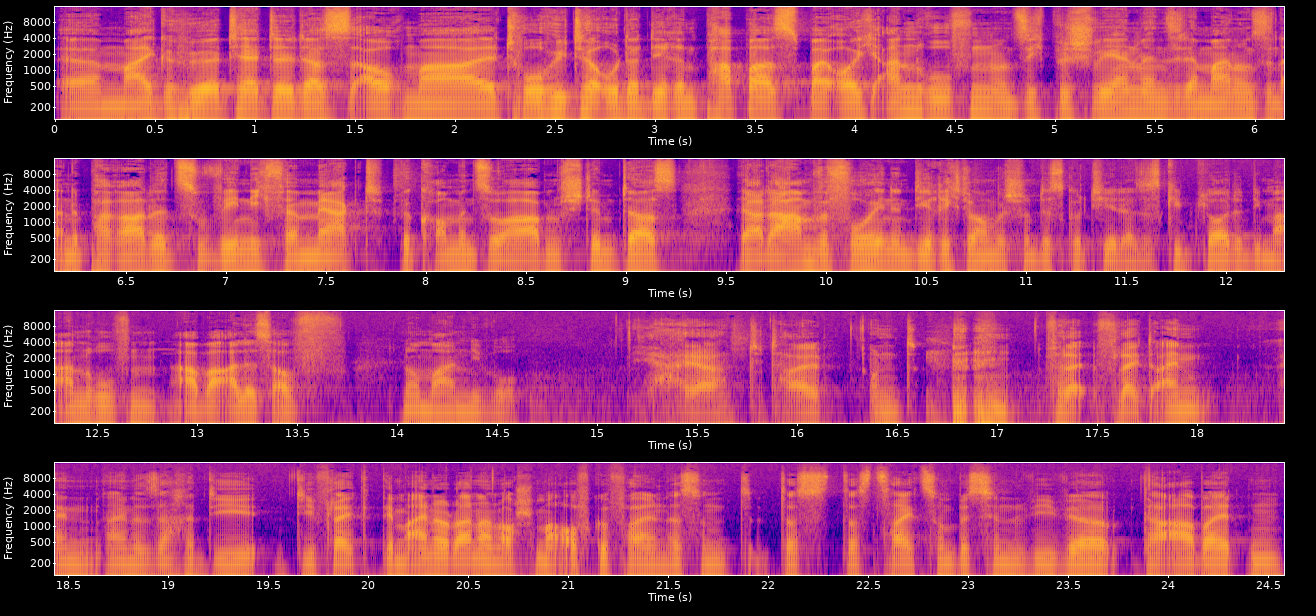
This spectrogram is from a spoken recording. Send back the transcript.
äh, mal gehört hätte, dass auch mal Torhüter oder deren Papas bei euch anrufen und sich beschweren, wenn sie der Meinung sind, eine Parade zu wenig vermerkt bekommen zu haben. Stimmt das? Ja, da haben wir vorhin in die Richtung haben wir schon diskutiert. Also es gibt Leute, die mal anrufen, aber alles auf normalem Niveau. Ja, ja, total. Und vielleicht, vielleicht ein ein, eine Sache, die, die vielleicht dem einen oder anderen auch schon mal aufgefallen ist und das, das zeigt so ein bisschen, wie wir da arbeiten.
